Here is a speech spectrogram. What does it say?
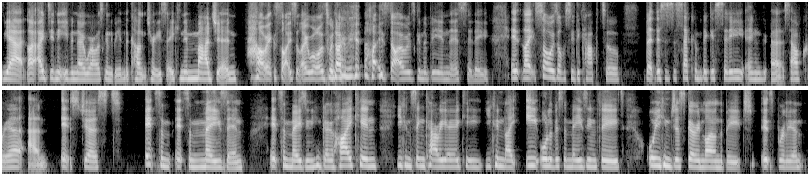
yeah, like I didn't even know where I was going to be in the country. So you can imagine how excited I was when I realized that I was going to be in this city. It like Seoul is obviously the capital, but this is the second biggest city in uh, South Korea, and it's just it's it's amazing it's amazing. You can go hiking, you can sing karaoke, you can like eat all of this amazing food, or you can just go and lie on the beach. It's brilliant.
